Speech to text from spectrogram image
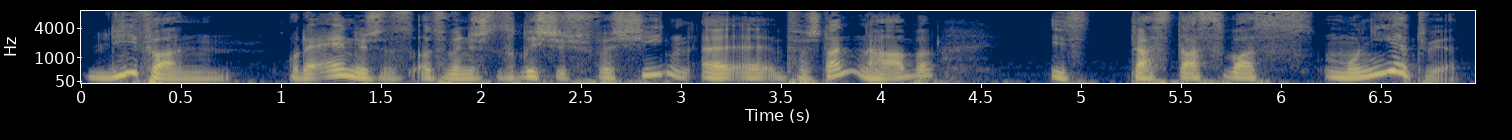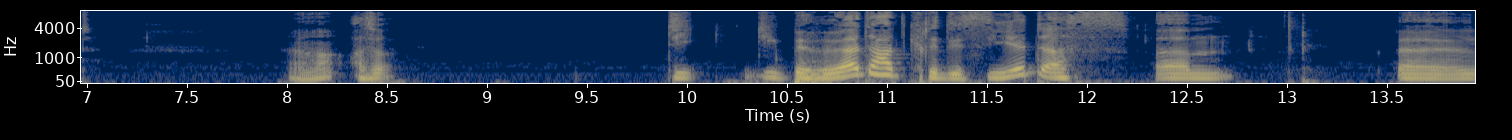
Liefern oder ähnliches. Also wenn ich das richtig verschieden, äh, äh, verstanden habe, ist das das, was moniert wird. Ja, also die, die Behörde hat kritisiert, dass ähm, äh,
